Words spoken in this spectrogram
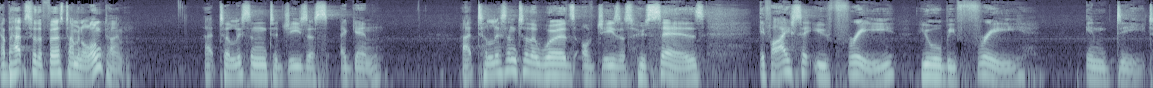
uh, perhaps for the first time in a long time, uh, to listen to Jesus again. Uh, to listen to the words of Jesus who says, If I set you free, you will be free indeed.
